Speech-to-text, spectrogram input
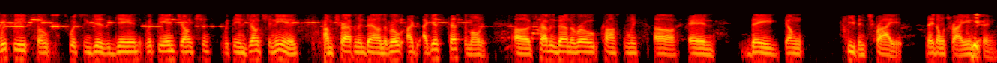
with the so switching gears again with the injunction with the injunction in, I'm traveling down the road. I, I guess testimony. Uh, traveling down the road constantly, uh, and they don't even try it. They don't try anything.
